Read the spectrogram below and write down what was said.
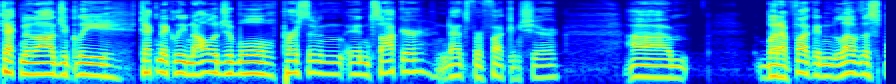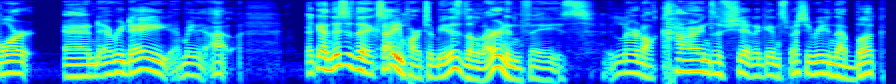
technologically technically knowledgeable person in, in soccer. That's for fucking sure. Um, but I fucking love the sport, and every day, I mean, I again, this is the exciting part to me. This is the learning phase. I learn all kinds of shit again, especially reading that book.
